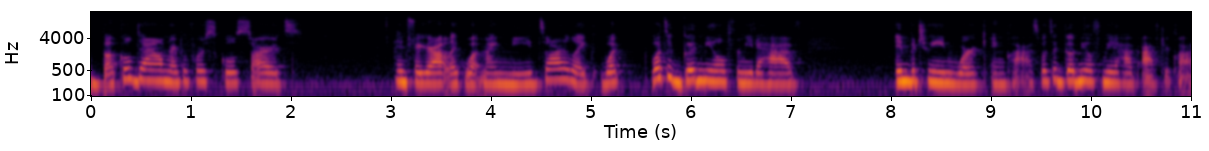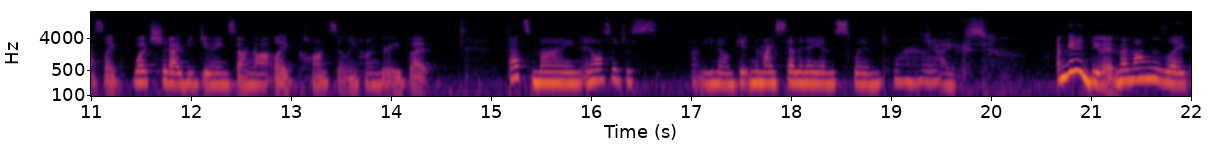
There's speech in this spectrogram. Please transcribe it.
buckle down right before school starts and figure out like what my needs are. Like what what's a good meal for me to have in between work and class? What's a good meal for me to have after class? Like what should I be doing so I'm not like constantly hungry? But that's mine. And also just uh, you know getting to my 7 a.m. swim tomorrow. Yikes. I'm gonna do it. My mom was like,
